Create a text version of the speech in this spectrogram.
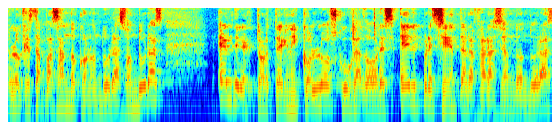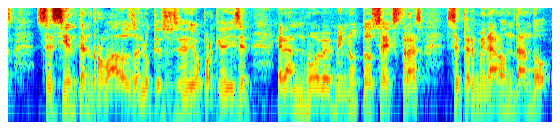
lo que está pasando con Honduras. Honduras, el director técnico, los jugadores, el presidente de la Federación de Honduras se sienten robados de lo que sucedió porque dicen, eran nueve minutos extras, se terminaron dando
